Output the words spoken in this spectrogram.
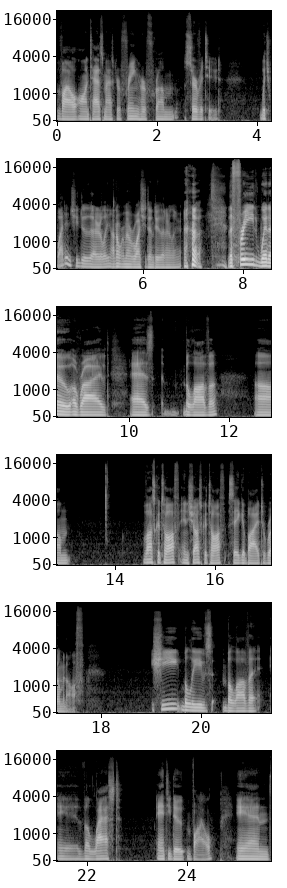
vial on Taskmaster, freeing her from servitude. Which why didn't she do that early? I don't remember why she didn't do that earlier. the freed widow arrived as Belava. Um, Voskatov and Shoshkatov say goodbye to Romanoff. She believes Belava uh, the last antidote vial and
